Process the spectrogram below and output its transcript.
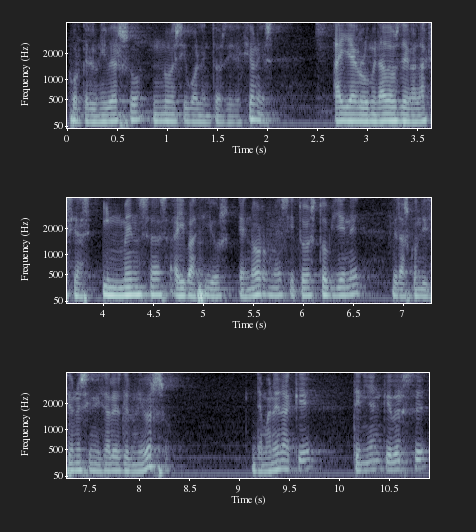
porque el universo no es igual en todas direcciones. Hay aglomerados de galaxias inmensas, hay vacíos enormes y todo esto viene de las condiciones iniciales del universo. De manera que tenían que verse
